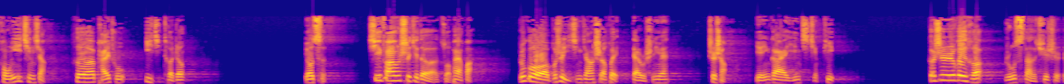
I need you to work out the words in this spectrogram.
统一倾向和排除异己特征。由此，西方世界的左派化，如果不是已经将社会带入深渊，至少。也应该引起警惕。可是，为何如此大的趋势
